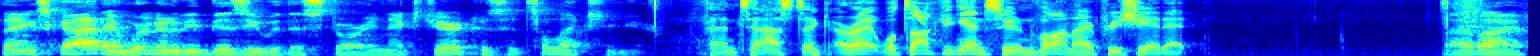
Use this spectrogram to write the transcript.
Thanks, Scott. And we're going to be busy with this story next year because it's election year. Fantastic. All right. We'll talk again soon, Vaughn. I appreciate it. Bye bye.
